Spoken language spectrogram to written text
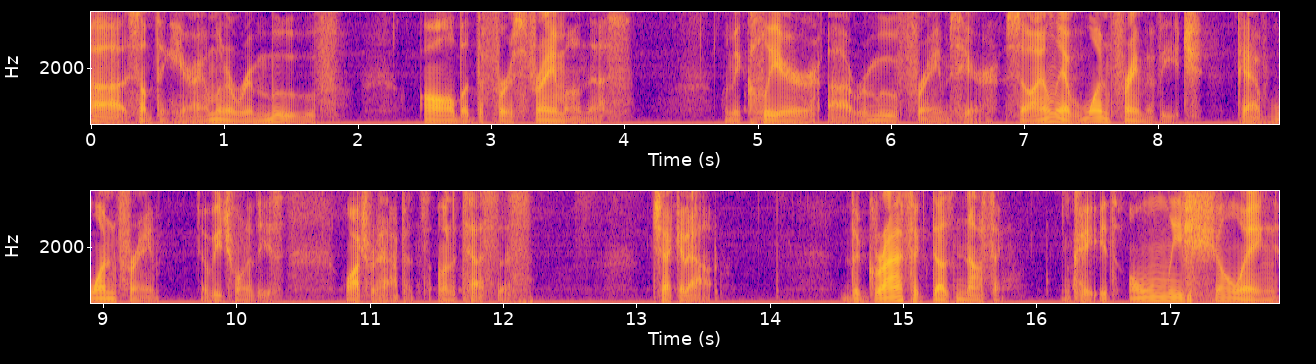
uh, something here. I'm going to remove all but the first frame on this. Let me clear uh, remove frames here. So I only have one frame of each. Okay, I have one frame of each one of these. Watch what happens. I'm going to test this. Check it out. The graphic does nothing. Okay, it's only showing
